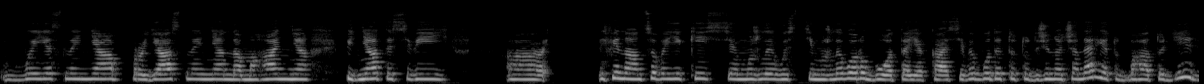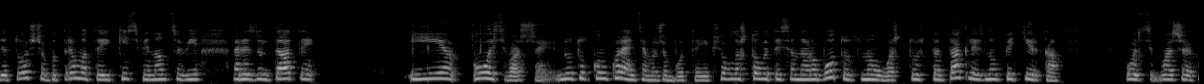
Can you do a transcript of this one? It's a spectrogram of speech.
вияснення, прояснення, намагання підняти свій фінансові якісь можливості, можливо, робота якась. І ви будете тут жіноча енергія, тут багато дій для того, щоб отримати якісь фінансові результати. І ось ваше. Ну тут конкуренція може бути. Якщо влаштовуєтеся на роботу, знову ваш туз пентаклі, знову п'ятірка. Ось ваших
